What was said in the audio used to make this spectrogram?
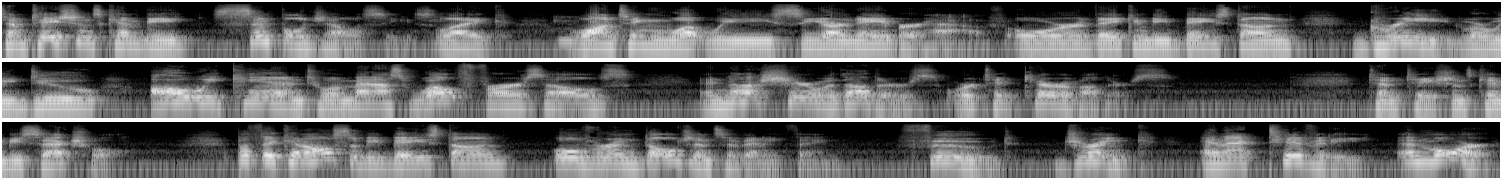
Temptations can be simple jealousies, like wanting what we see our neighbor have, or they can be based on greed, where we do all we can to amass wealth for ourselves and not share with others or take care of others. Temptations can be sexual, but they can also be based on overindulgence of anything food, drink, and activity, and more.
